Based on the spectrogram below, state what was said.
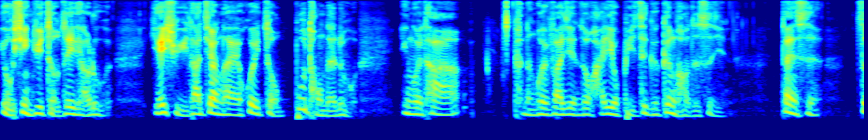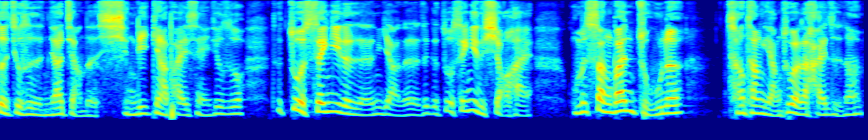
有兴趣走这条路，也许他将来会走不同的路，因为他可能会发现说还有比这个更好的事情。但是这就是人家讲的“行李架拍生”，就是说这做生意的人养的这个做生意的小孩，我们上班族呢常常养出来的孩子呢，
